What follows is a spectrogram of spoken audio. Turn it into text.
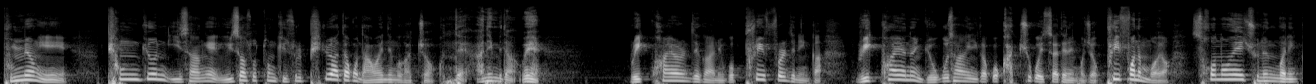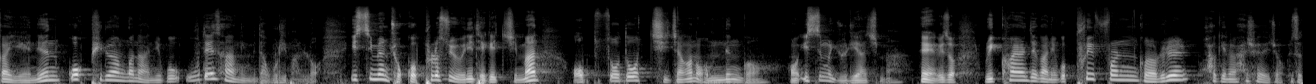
분명히 평균 이상의 의사소통 기술 필요하다고 나와 있는 것 같죠. 근데 아닙니다. 왜? Required가 아니고 preferred니까 require는 요구사항이니까 꼭 갖추고 있어야 되는 거죠. prefer는 뭐예요? 선호해 주는 거니까 얘는 꼭 필요한 건 아니고 우대사항입니다. 우리말로. 있으면 좋고 플러스 요인이 되겠지만 없어도 지장은 없는 거. 어, 있으면 유리하지만. 네, 그래서 required가 아니고 preferred 거를 확인을 하셔야 되죠. 그래서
